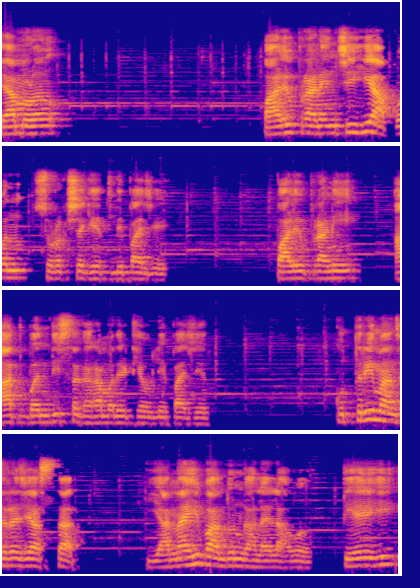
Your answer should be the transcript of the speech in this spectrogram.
त्यामुळं पाळीव प्राण्यांचीही आपण सुरक्षा घेतली पाहिजे. पाळीव प्राणी आत बंदिस्त घरामध्ये ठेवले पाहिजेत. कुत्री मांजरं जे असतात यांनाही बांधून घालायला हवं. तेही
